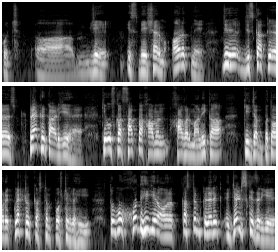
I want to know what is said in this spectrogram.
کچھ یہ اس بے شرم عورت نے، جس کا ٹریک ریکارڈ یہ ہے کہ اس کا سابقہ خامن خاور مالکہ کی جب بطور کلیکٹر کسٹم پوسٹنگ رہی، تو وہ خود ہی یہ عورت کسٹم کلیرک ایجنٹس کے ذریعے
